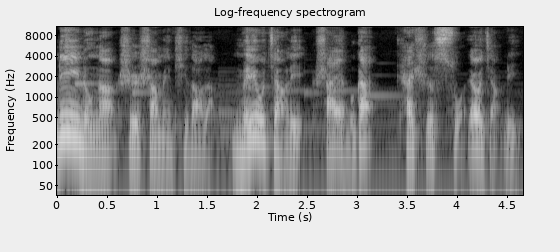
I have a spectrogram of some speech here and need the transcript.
另一种呢是上面提到的，没有奖励，啥也不干，开始索要奖励。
